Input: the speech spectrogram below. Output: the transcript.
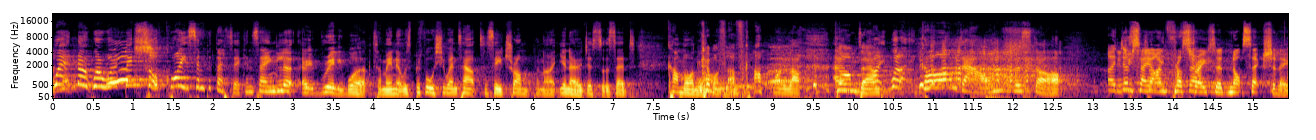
We're, no, well, we've been sort of quite sympathetic and saying, look, it really worked. I mean, it was before she went out to see Trump, and I, you know, just sort of said, come on, love. Come on, love. Come on, love. Calm um, down. I, well, calm down for a start. I Did you say I'm to frustrated, not sexually?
